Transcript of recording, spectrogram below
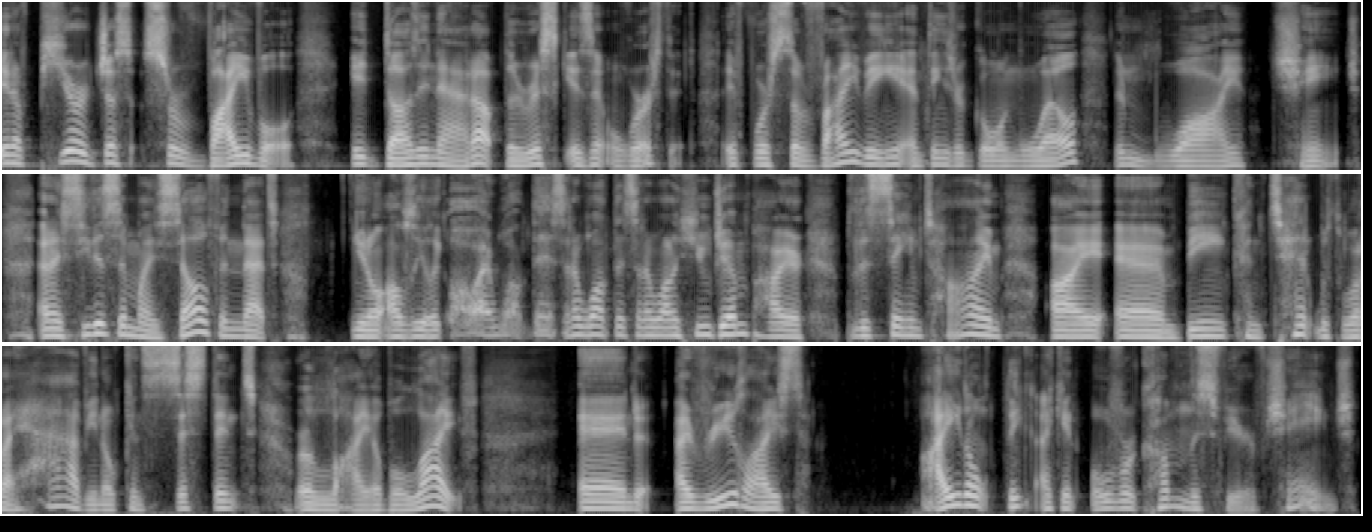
in a pure just survival, it doesn't add up. The risk isn't worth it. If we're surviving and things are going well, then why change? And I see this in myself in that you know, I'll be like, oh, I want this and I want this and I want a huge empire. But at the same time, I am being content with what I have, you know, consistent, reliable life. And I realized I don't think I can overcome this fear of change.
